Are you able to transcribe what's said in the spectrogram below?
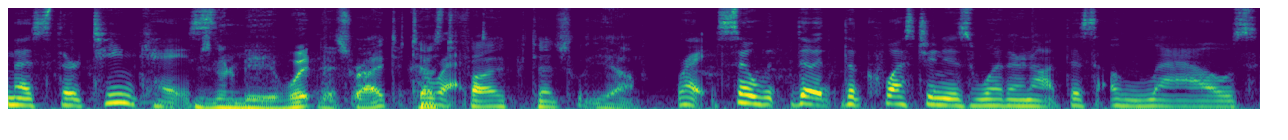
MS-13 case. He's going to be a witness, right, to Correct. testify potentially? Yeah. Right. So the the question is whether or not this allows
